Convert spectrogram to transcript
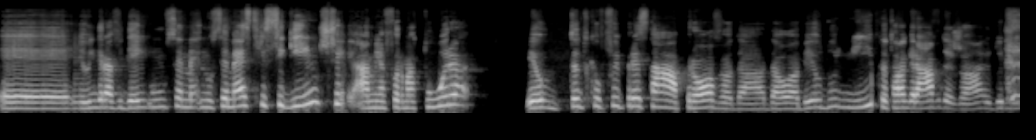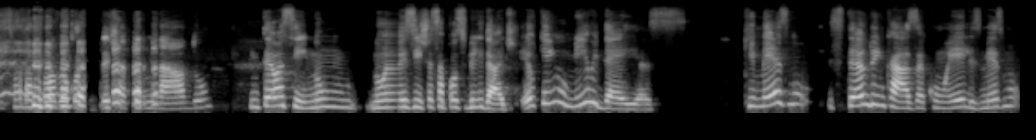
é, eu engravidei um semestre, no semestre seguinte à minha formatura. Eu, tanto que eu fui prestar a prova da, da OAB, eu dormi, porque eu estava grávida já, eu dormi em cima da prova, eu deixei terminado. Então, assim, não, não existe essa possibilidade. Eu tenho mil ideias que, mesmo estando em casa com eles, mesmo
